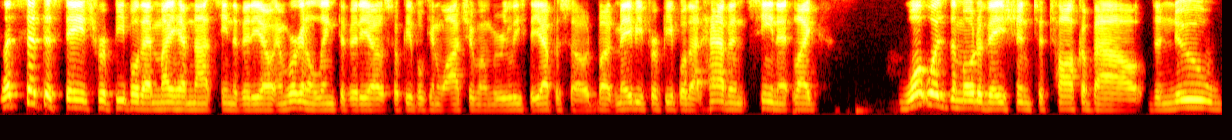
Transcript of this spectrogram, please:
let's set the stage for people that might have not seen the video, and we're going to link the video so people can watch it when we release the episode. But maybe for people that haven't seen it, like, what was the motivation to talk about the new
